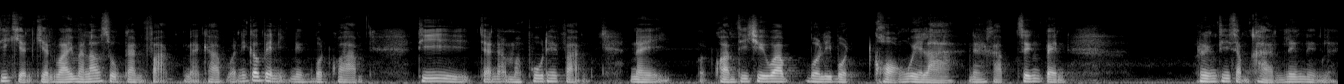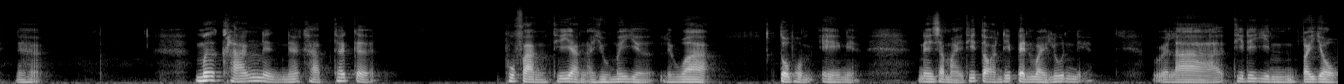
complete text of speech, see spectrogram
ที่เขียนเขียนไว้มาเล่าสู่กันฟังนะครับ วันนี้ก็เป็นอีกหนึ่งบทความที่จะนำมาพูดให้ฟังในบทความที่ชื่อว่าบริบทของเวลานะครับ ซึ่งเป็นเรื่องที่สำคัญเรื่องหนึ่งเลยนะฮะเมื่อครั้งหนึ่งนะครับ ถ้าเกิดผู้ฟังที่ยังอายุไม่เยอะหรือว่าตัวผมเองเนี่ยในสมัยที่ตอนที่เป็นวัยรุ่นเนี่ยเวลาที่ได้ยินประโยค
